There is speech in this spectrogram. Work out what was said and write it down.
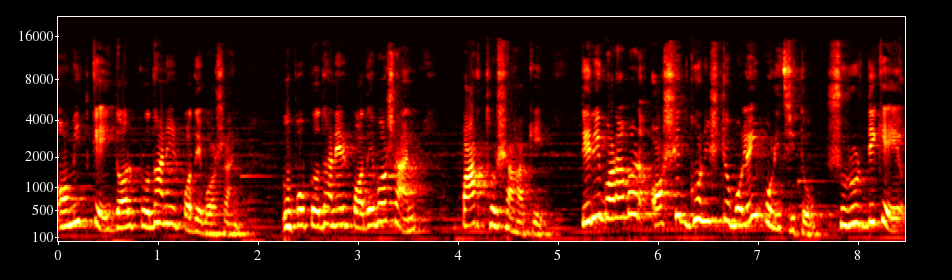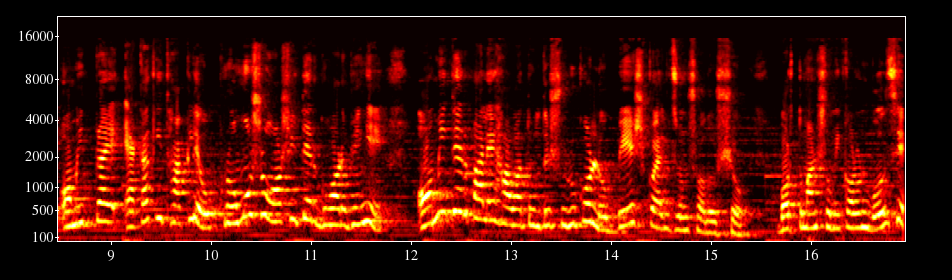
অমিতকেই দল প্রধানের পদে বসান। উপপ্রধানের পদে বসান পার্থ সাহাকে। তিনি বরাবর অসিত ঘনিষ্ঠ বলেই পরিচিত। শুরুর দিকে অমিত প্রায় একাকী থাকলেও ক্রমশ অসিতের ঘর ভেঙে অমিতের পালে হাওয়া তুলতে শুরু করল বেশ কয়েকজন সদস্য। বর্তমান সমীকরণ বলছে,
